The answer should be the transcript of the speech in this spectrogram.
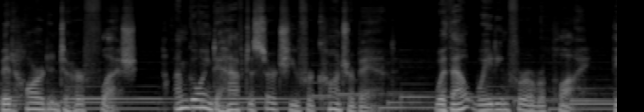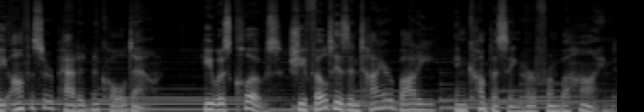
bit hard into her flesh. I'm going to have to search you for contraband. Without waiting for a reply, the officer patted Nicole down. He was close. She felt his entire body encompassing her from behind.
